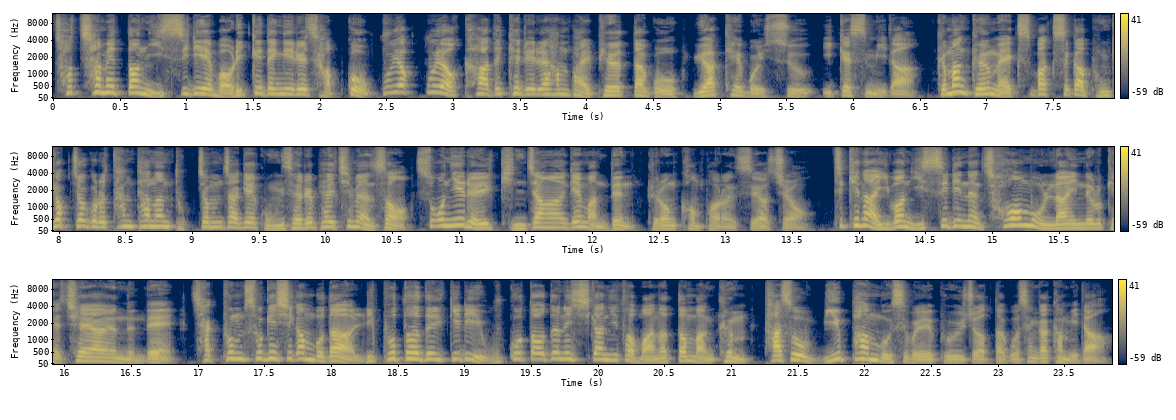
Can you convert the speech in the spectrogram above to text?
처참했던 E3의 머리끄댕이를 잡고 꾸역꾸역 하드캐리를 한 발표였다고 요약해볼 수 있겠습니다. 그만큼 엑스박스가 본격적으로 탄탄한 독점작의 공세를 펼치면서 소니를 긴장하게 만든 그런 컨퍼런스였죠. 특히나 이번 E3는 처음 온라인으로 개최하였는데 작품 소개 시간보다 리포터들끼리 웃고 떠드는 시간이 더 많았던 만큼 다소 미흡한 모습을 보여주었다고 생각합니다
